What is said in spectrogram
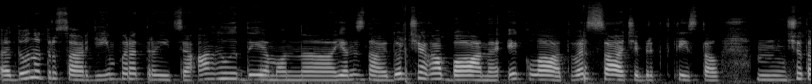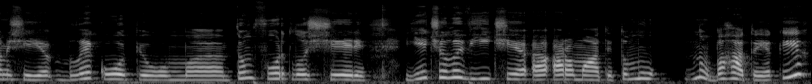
Е, Дона Трусарді, Імператриця, Ангели Демон, е, я не знаю, Дольче Габана, Еклат, Версаче, Брікт Крістал, що там ще є? Black Opium, Tom Ford Lost Є чоловічі аромати, тому ну, багато яких,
